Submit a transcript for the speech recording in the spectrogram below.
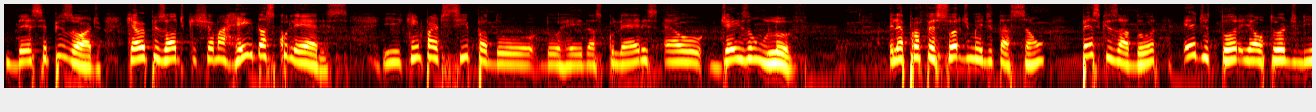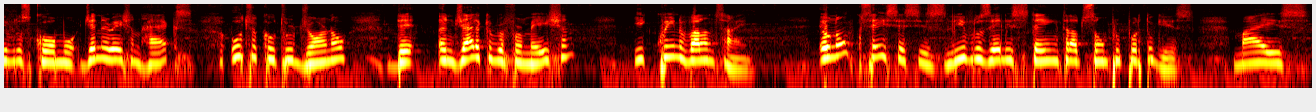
desse episódio, que é o episódio que chama Rei das Colheres. E quem participa do, do Rei das Colheres é o Jason Love. Ele é professor de meditação, pesquisador, editor e autor de livros como Generation Hacks, Ultra Culture Journal, The Angelic Reformation e Queen Valentine. Eu não sei se esses livros eles têm tradução para o português, mas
